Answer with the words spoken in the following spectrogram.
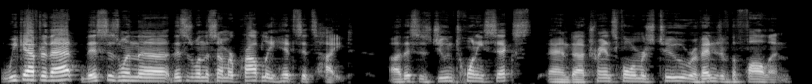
week after that, this is when the this is when the summer probably hits its height. Uh, this is June 26th, and uh, Transformers 2: Revenge of the Fallen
